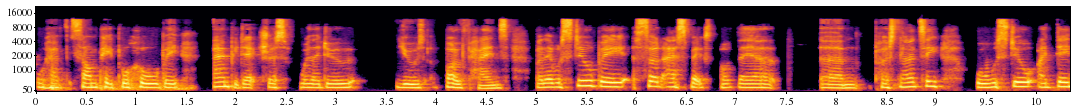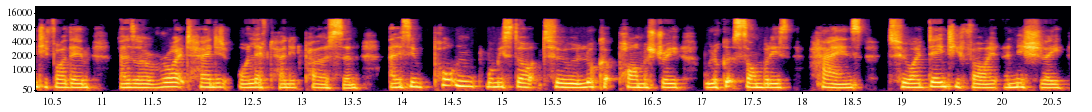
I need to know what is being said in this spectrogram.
we'll have some people who will be ambidextrous where they do use both hands, but there will still be certain aspects of their um, personality or will still identify them as a right handed or left handed person. And it's important when we start to look at palmistry, we look at somebody's hands to identify initially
